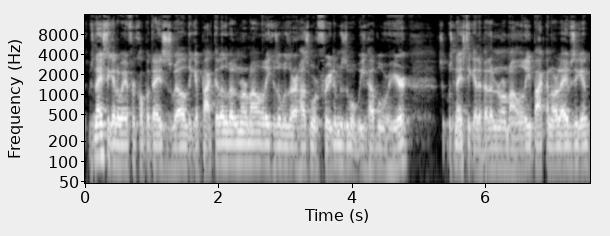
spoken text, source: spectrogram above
It was nice to get away for a couple of days as well to get back to a little bit of normality because over there has more freedoms than what we have over here. So it was nice to get a bit of normality back in our lives again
